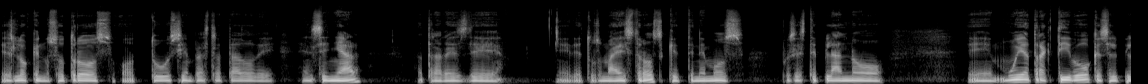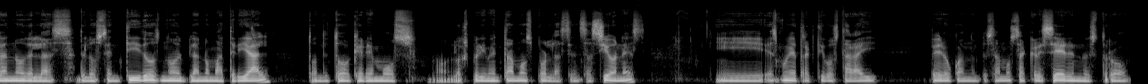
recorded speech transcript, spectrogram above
es lo que nosotros o tú siempre has tratado de enseñar a través de, eh, de tus maestros, que tenemos pues este plano eh, muy atractivo, que es el plano de, las, de los sentidos, no el plano material, donde todo queremos, lo experimentamos por las sensaciones y es muy atractivo estar ahí. Pero cuando empezamos a crecer en nuestro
